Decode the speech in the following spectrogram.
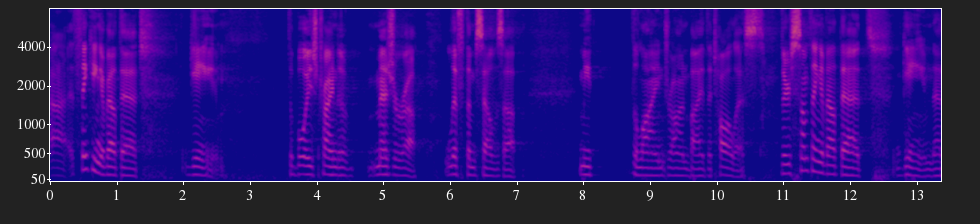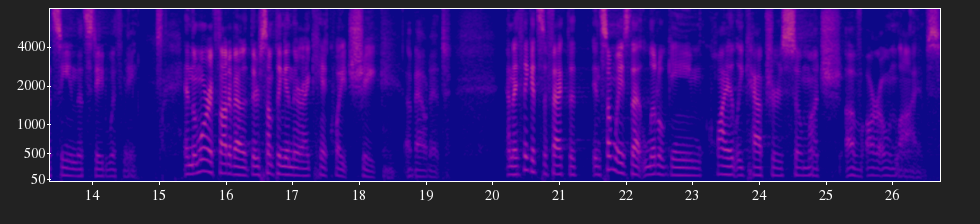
uh, thinking about that game, the boys trying to measure up, lift themselves up, meet the line drawn by the tallest there's something about that game, that scene, that stayed with me. And the more I've thought about it, there's something in there I can't quite shake about it. And I think it's the fact that, in some ways, that little game quietly captures so much of our own lives,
